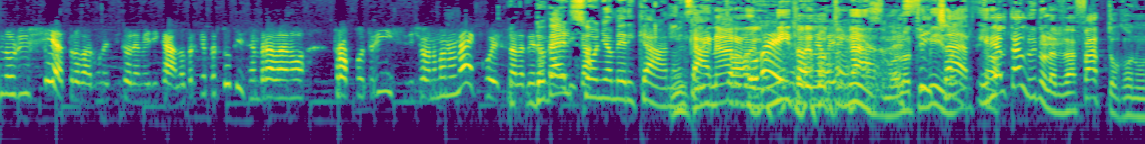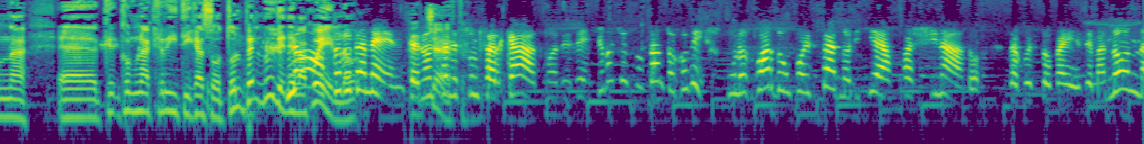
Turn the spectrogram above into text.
non riuscì a trovare un editore americano perché per tutti sembravano troppo tristi, dicevano ma non è questa la vera Dov'è il America. sogno americano? Incrinarono Esatto. Il il mito sogno dell'ottimismo. Eh sì, l'ottimismo. certo. In realtà lui non l'aveva fatto con, un, eh, con una critica sotto, per lui vedeva no, quello. assolutamente, non Certo. c'è nessun sarcasmo ad esempio, ma c'è soltanto così uno sguardo un po' esterno di chi è affascinato da questo paese, ma non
